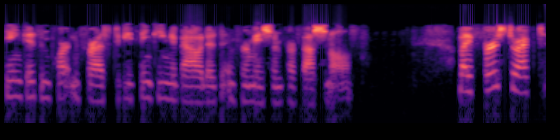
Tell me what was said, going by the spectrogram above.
think is important for us to be thinking about as information professionals. My first direct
